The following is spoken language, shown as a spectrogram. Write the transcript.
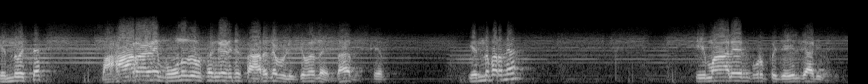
എന്ന് വെച്ചാൽ മഹാറാണി മൂന്ന് ദിവസം കഴിഞ്ഞ് സാറിനെ വിളിക്കുമെന്ന് എന്താ നിശ്ചയം? എന്ന് പറഞ്ഞാൽ ഹിമാലയൻ കുറിപ്പ് ജയിൽ ചാടി വരും.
